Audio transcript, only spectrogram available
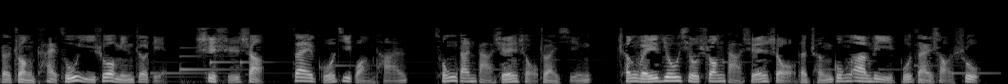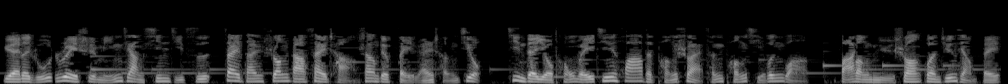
的状态，足以说明这点。事实上，在国际网坛，从单打选手转型成为优秀双打选手的成功案例不在少数。远的如瑞士名将辛吉斯在单双打赛场上的斐然成就，近的有同为金花的彭帅曾捧起温网法网女双冠军奖杯，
